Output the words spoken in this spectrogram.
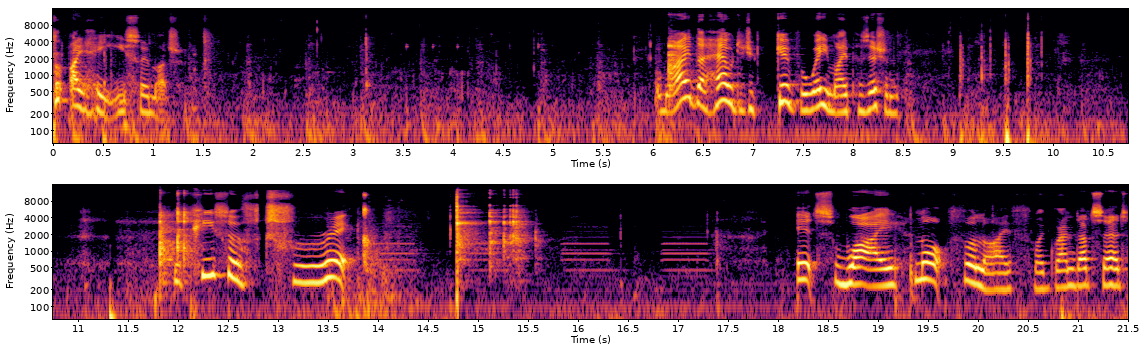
I I hate you so much. Why the hell did you give away my position? You piece of trick. It's why, not for life, my granddad said.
